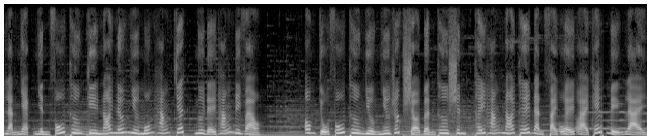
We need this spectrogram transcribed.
lạnh nhạt nhìn phú thương kia nói nếu như muốn hắn chết, ngươi để hắn đi vào. Ông chủ phú thương dường như rất sợ bệnh thư sinh, thấy hắn nói thế đành phải uể oải khép miệng lại.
